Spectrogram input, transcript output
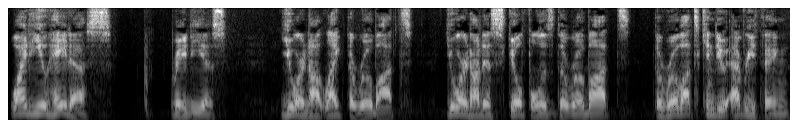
why do you hate us? Radius, you are not like the robots. You are not as skillful as the robots. The robots can do everything.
